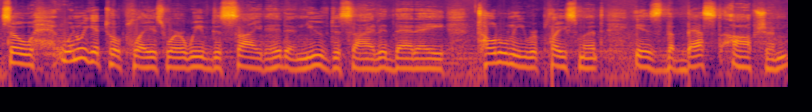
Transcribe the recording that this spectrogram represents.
So when we get to a place where we've decided and you've decided that a total knee replacement is the best option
